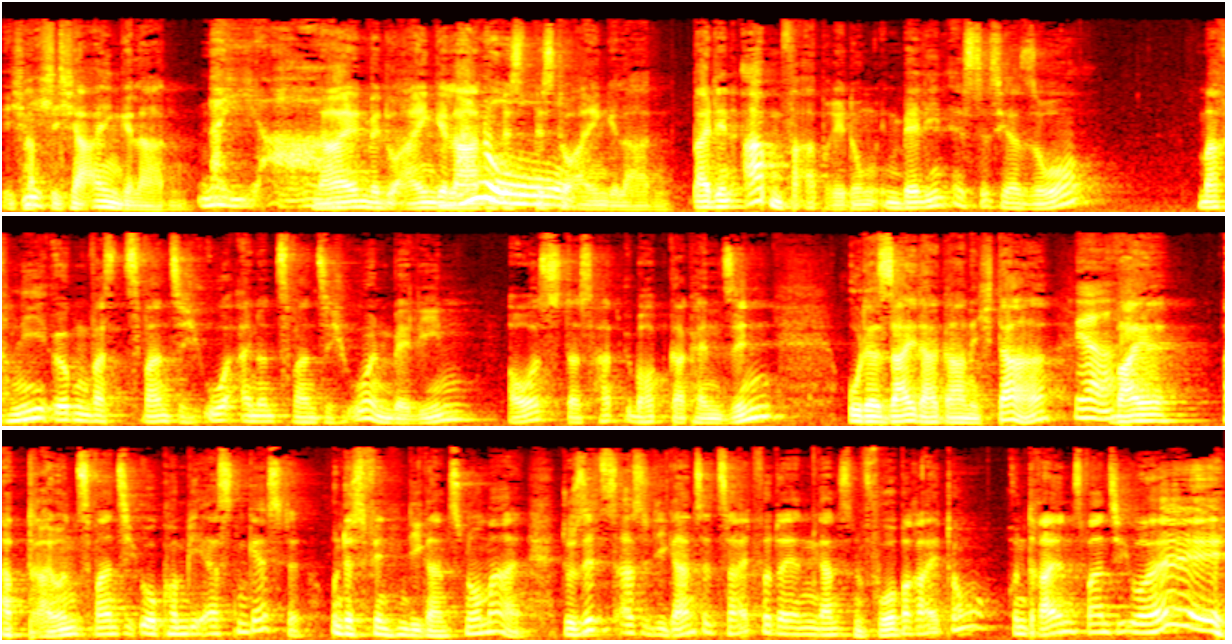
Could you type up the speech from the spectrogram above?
Ich habe dich ja eingeladen. Na ja. Nein, wenn du eingeladen Manno. bist, bist du eingeladen. Bei den Abendverabredungen in Berlin ist es ja so, mach nie irgendwas 20 Uhr, 21 Uhr in Berlin aus. Das hat überhaupt gar keinen Sinn. Oder sei da gar nicht da, Ja. weil ab 23 Uhr kommen die ersten Gäste. Und das finden die ganz normal. Du sitzt also die ganze Zeit vor deinen ganzen Vorbereitungen und 23 Uhr, hey,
